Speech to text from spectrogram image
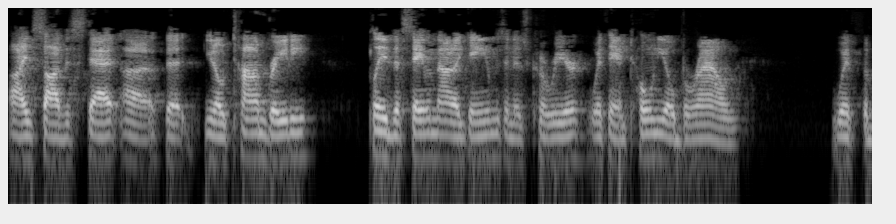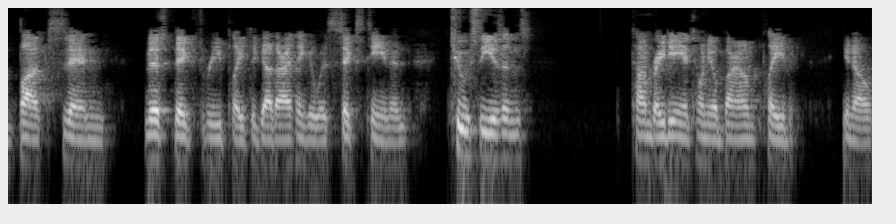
I saw the stat uh, that you know Tom Brady played the same amount of games in his career with Antonio Brown with the Bucs and this big three played together. I think it was 16 and two seasons. Tom Brady and Antonio Brown played, you know,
